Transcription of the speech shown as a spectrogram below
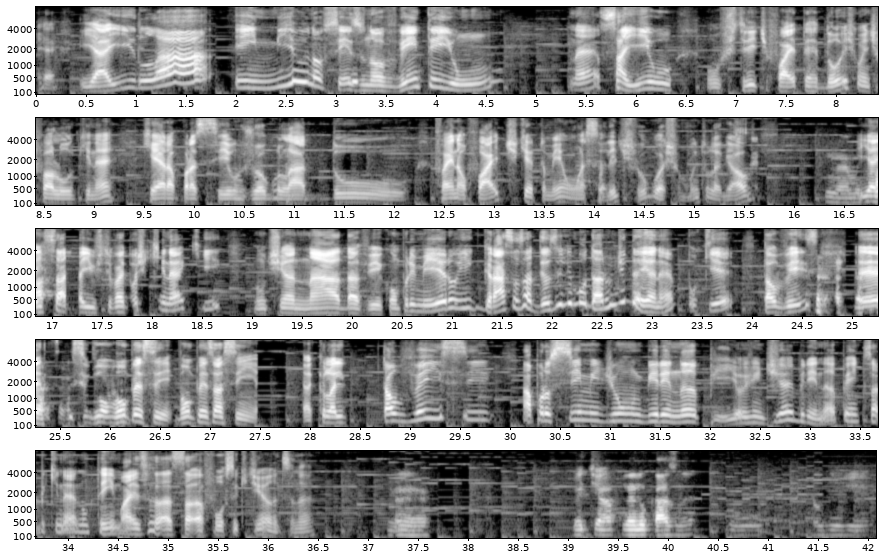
É, e aí lá em 1991, né, saiu o Street Fighter 2, como a gente falou aqui, né, que era para ser um jogo lá do Final Fight, que é também um excelente jogo, acho muito legal. É e aí saiu o Street Fighter 2 que, né, que não tinha nada a ver com o primeiro e graças a Deus eles mudaram de ideia, né? Porque talvez é, se, vamos, pensar, vamos pensar assim, aquilo ali talvez se aproxime de um beat'em up e hoje em dia beat'em up a gente sabe que né, não tem mais a, a força que tinha antes, né? É. Beat up, né, no caso, né? O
